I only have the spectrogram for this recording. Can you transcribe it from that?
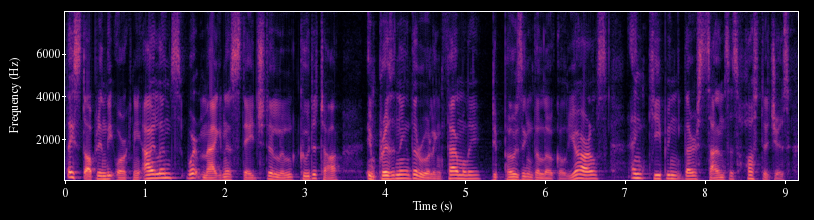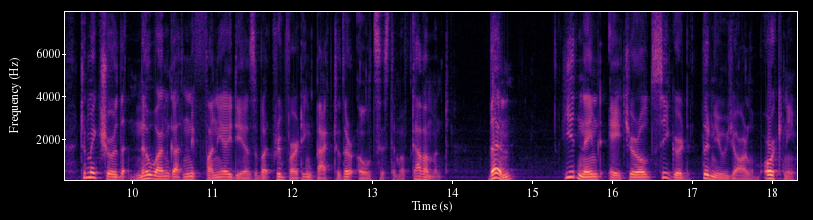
they stopped in the Orkney Islands, where Magnus staged a little coup d'etat, imprisoning the ruling family, deposing the local jarls, and keeping their sons as hostages to make sure that no one got any funny ideas about reverting back to their old system of government. Then, he had named eight year old Sigurd the new Jarl of Orkney.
